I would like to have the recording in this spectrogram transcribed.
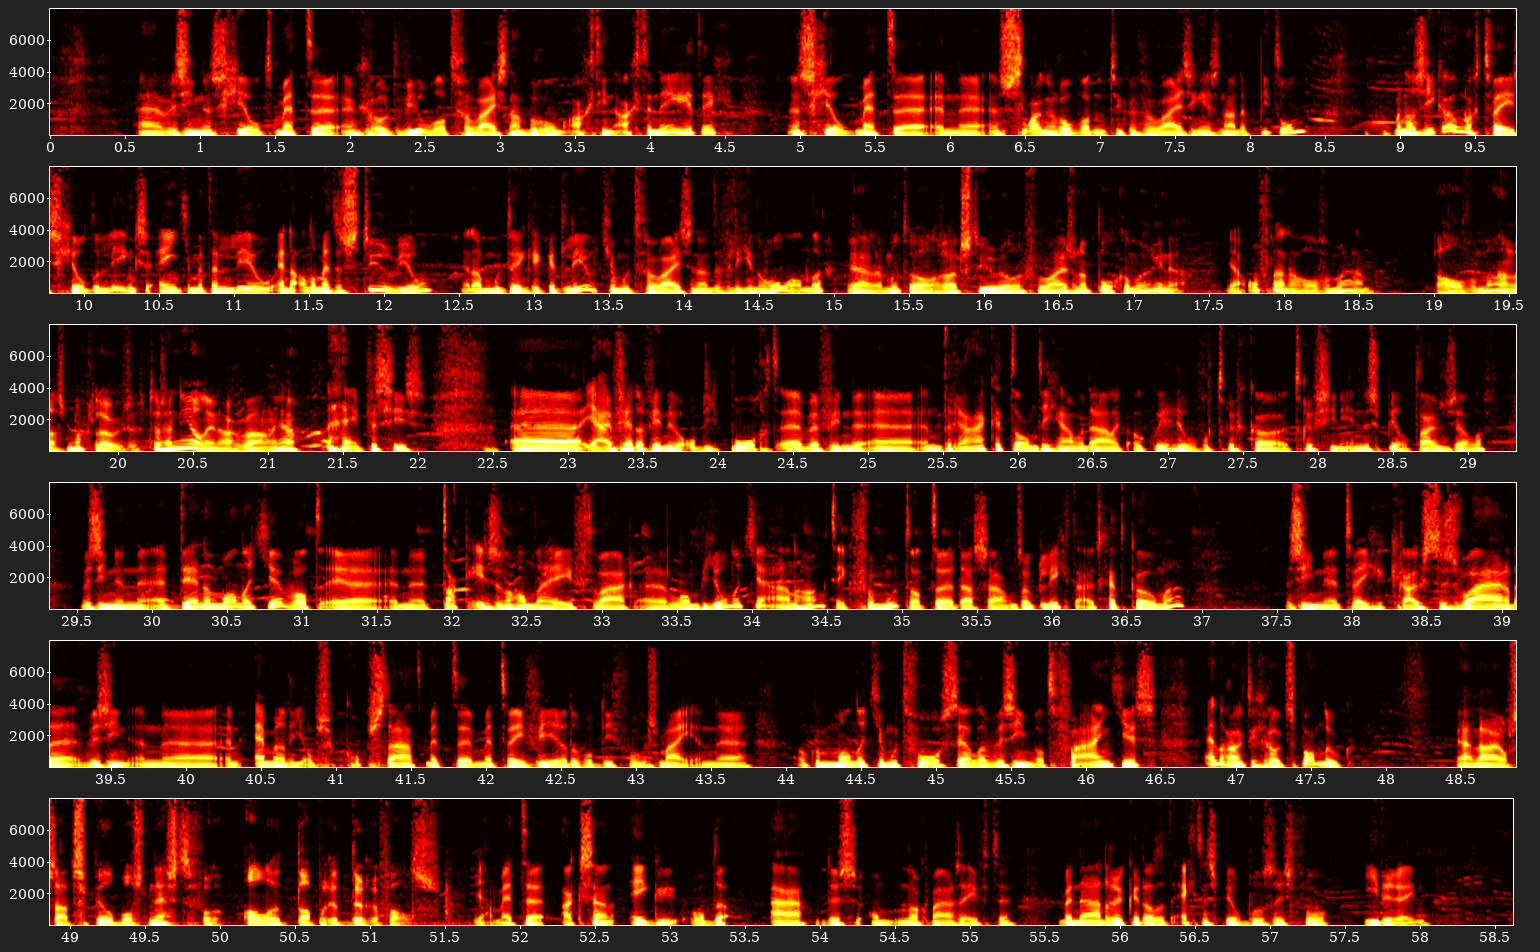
we zien een schild met een groot wiel wat verwijst naar Baron 1898 een schild met een, een slang erop, wat natuurlijk een verwijzing is naar de Python. Maar dan zie ik ook nog twee schilden links. Eentje met een leeuw en de ander met een stuurwiel. En dan moet denk ik het leeuwtje moet verwijzen naar de Vliegende Hollander. Ja, dat moet wel. Zou het stuurwiel nog verwijzen naar Polka Marina? Ja, of naar de Halve Maan de halve maan, dat is nog logischer. Dat zijn niet alleen achtbanen, ja. Nee, precies. Uh, ja, en verder vinden we op die poort, uh, we vinden uh, een drakentand. Die gaan we dadelijk ook weer heel veel terug, terugzien in de speeltuin zelf. We zien een dennenmannetje wat een tak in zijn handen heeft waar een lampionnetje aan hangt. Ik vermoed dat daar s'avonds ook licht uit gaat komen. We zien twee gekruiste zwaarden. We zien een, een emmer die op zijn kop staat met, met twee veren erop. Die volgens mij een, ook een mannetje moet voorstellen. We zien wat vaantjes. En er hangt een groot spandoek. Ja, daarop staat speelbosnest voor alle dappere durvals. Ja, met de accent aigu op de A. Dus om nog maar eens even te benadrukken dat het echt een speelbos is voor iedereen.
